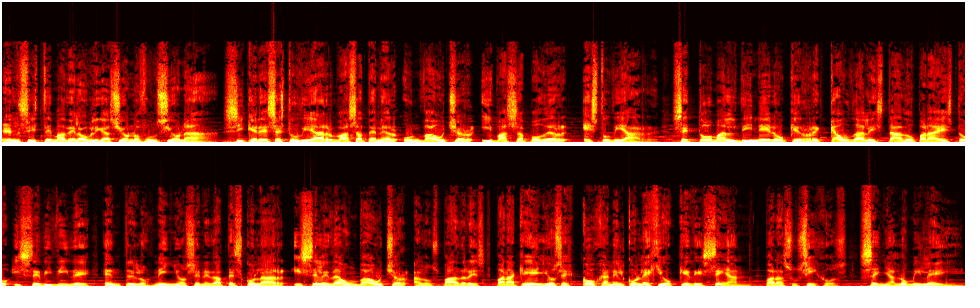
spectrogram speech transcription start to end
El sistema de la obligación no funciona. Si querés estudiar vas a tener un voucher y vas a poder estudiar. Se toma el dinero que recauda el Estado para esto y se divide entre los niños en edad escolar y se le da un voucher a los padres para que ellos escojan el colegio que desean para sus hijos, señaló mi ley.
